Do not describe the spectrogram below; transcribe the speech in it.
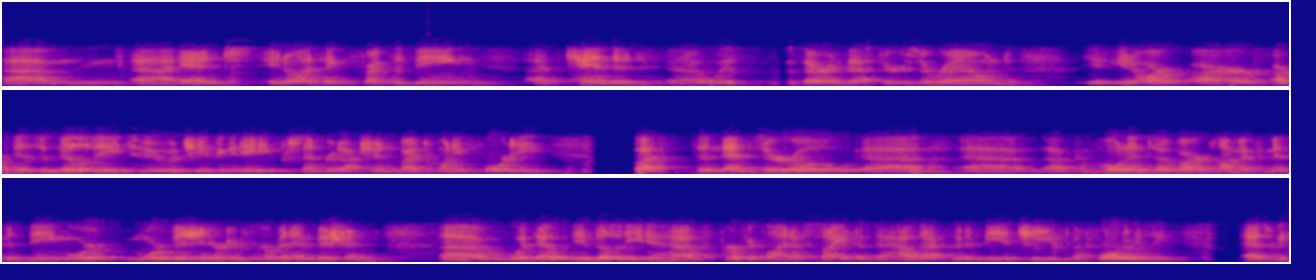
Um, uh, and, you know, I think frankly being candid with with our investors around you know, our, our, our visibility to achieving an 80% reduction by 2040, but the net zero um, uh, component of our climate commitment being more visionary, more of an ambition, uh, without the ability to have perfect line of sight as to how that could be achieved affordably as we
